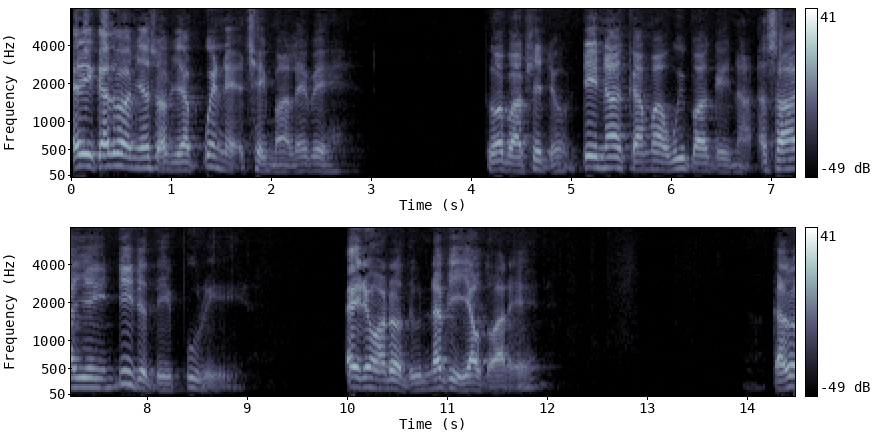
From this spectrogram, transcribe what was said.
အဲ့ဒီကတ္တဝမြတ်စွာဘုရားပွင့်တဲ့အချိန်မှလည်းပဲသူကဘာဖြစ်တော့တေနကမ္မဝိပါကေနအစာယိန်တိတတိပုရိ အဲ့တော့တော့သူနတ်ပြည်ရောက်သွားတယ်ကတ္တဝ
